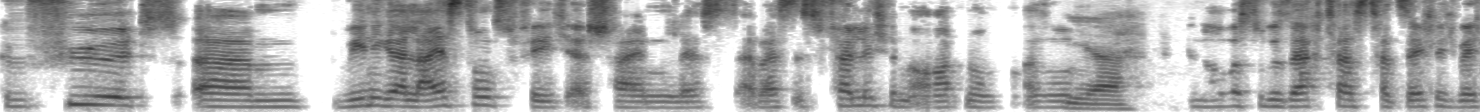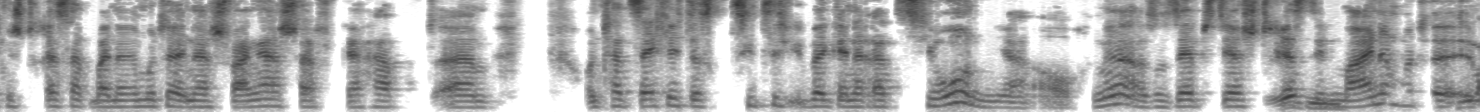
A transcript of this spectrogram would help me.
gefühlt ähm, weniger leistungsfähig erscheinen lässt. Aber es ist völlig in Ordnung. Also ja genau, was du gesagt hast, tatsächlich, welchen Stress hat meine Mutter in der Schwangerschaft gehabt? Ähm, und tatsächlich, das zieht sich über Generationen ja auch. Ne? Also selbst der Stress, den meine Mutter im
